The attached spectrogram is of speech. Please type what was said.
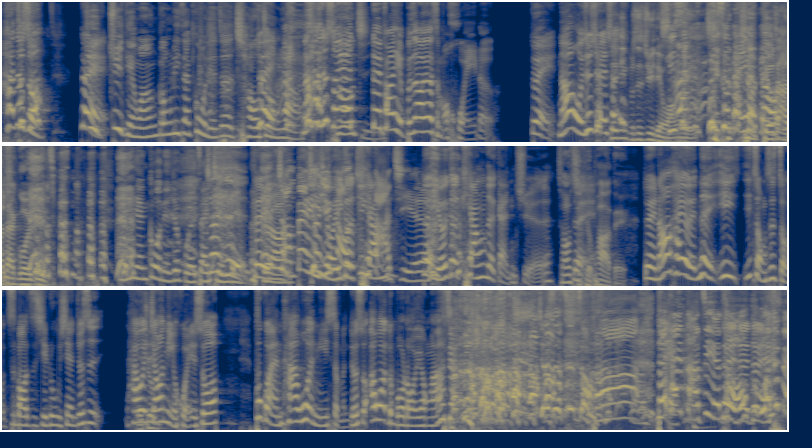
他就说这种，对据，据点王功力在过年真的超对重要。然后他就说，因超级为对方也不知道要怎么回了，对，然后我就觉得说最，近不是据点其实其实蛮有 丢炸弹过去。明年过年就不会再就是见面。对啊长辈已就有一个经脑筋打腔，结了对，。有一个腔的感觉，超级对可怕的欸。对，然后还有那一一种是走自暴自弃路线，就是他会教你回说。不管他问你什么，你就说啊，我都不用啊，这样 就是这种啊，都开始打自己的头，对对对我就没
